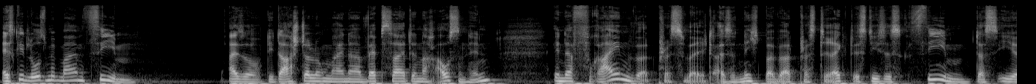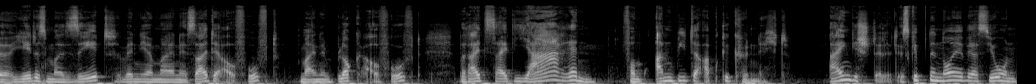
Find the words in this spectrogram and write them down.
Es geht los mit meinem Theme. Also die Darstellung meiner Webseite nach außen hin. In der freien WordPress-Welt, also nicht bei WordPress direkt, ist dieses Theme, das ihr jedes Mal seht, wenn ihr meine Seite aufruft, meinen Blog aufruft, bereits seit Jahren vom Anbieter abgekündigt. Eingestellt. Es gibt eine neue Version,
